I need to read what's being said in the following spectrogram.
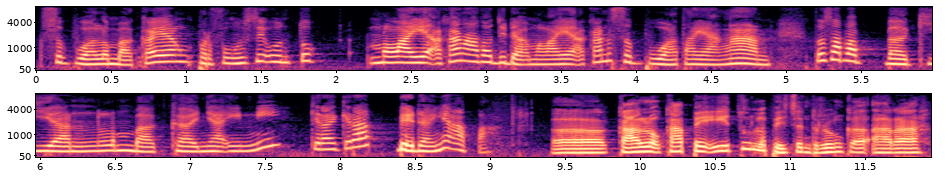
sebuah lembaga yang berfungsi untuk melayakkan atau tidak melayakkan sebuah tayangan. Terus apa bagian lembaganya ini kira-kira bedanya apa? Eh, kalau KPI itu lebih cenderung ke arah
